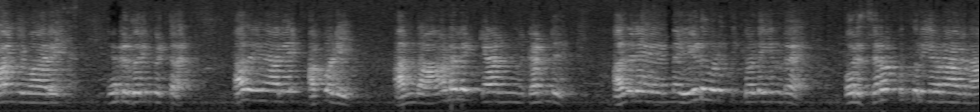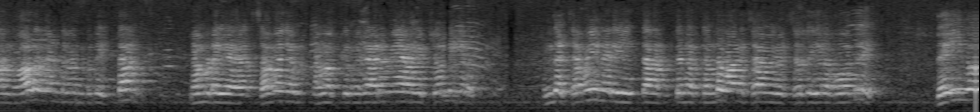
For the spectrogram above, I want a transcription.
பாங்கிமாரே என்று குறிப்பிட்டார். அதனாலே அப்படி அந்த ஆடலை கண்டு அதிலே என்னை ஈடுபடுத்திக் கொள்கின்ற ஒரு சிறப்புக்குரியவராக நான் வாழ வேண்டும் என்பதைத்தான் நம்முடைய சமயம் நமக்கு மிக அருமையாக சொல்லுகிறது. இந்த சமய நெறியைத்தான் பின்னர் தண்டவாண சாமிகள் சொல்லுகிற போது தெய்வ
